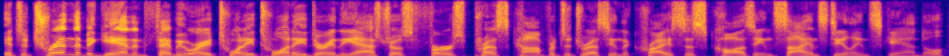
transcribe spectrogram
It's a trend that began in February 2020 during the Astros' first press conference addressing the crisis causing sign stealing scandal,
